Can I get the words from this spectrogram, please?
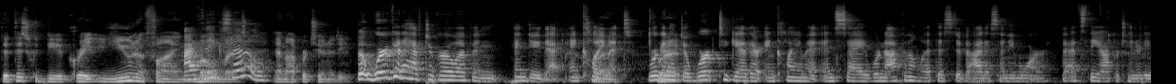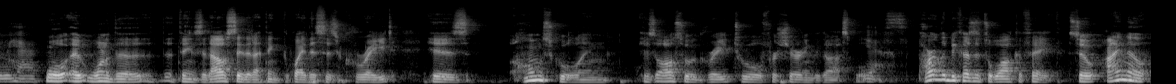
that this could be a great unifying I moment so. and opportunity. But we're going to have to grow up and, and do that and claim Right. it. We're going Right. to have to work together and claim it and say, we're not going to let this divide us anymore. That's the opportunity we have. Well, uh, one of the, the things that I'll say that I think why this is great is homeschooling is also a great tool for sharing the gospel. Yes. Partly because it's a walk of faith. So I know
